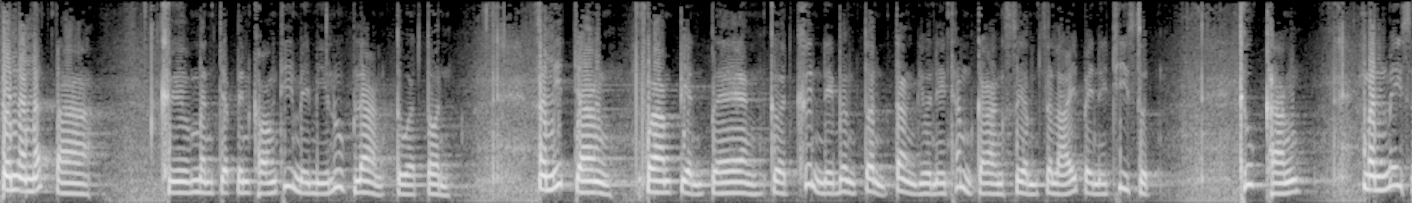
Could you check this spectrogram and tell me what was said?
เป็นอนัตตา คือมันจะเป็นของที่ไม่มีรูปร่างตัวตนอนิจจังความเปลี่ยนแปลงเกิดขึ้นในเบื้องต้นตั้งอยู่ในท่ามกลางเสื่อมสลายไปในที่สุด ทุกขังมันไม่ส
